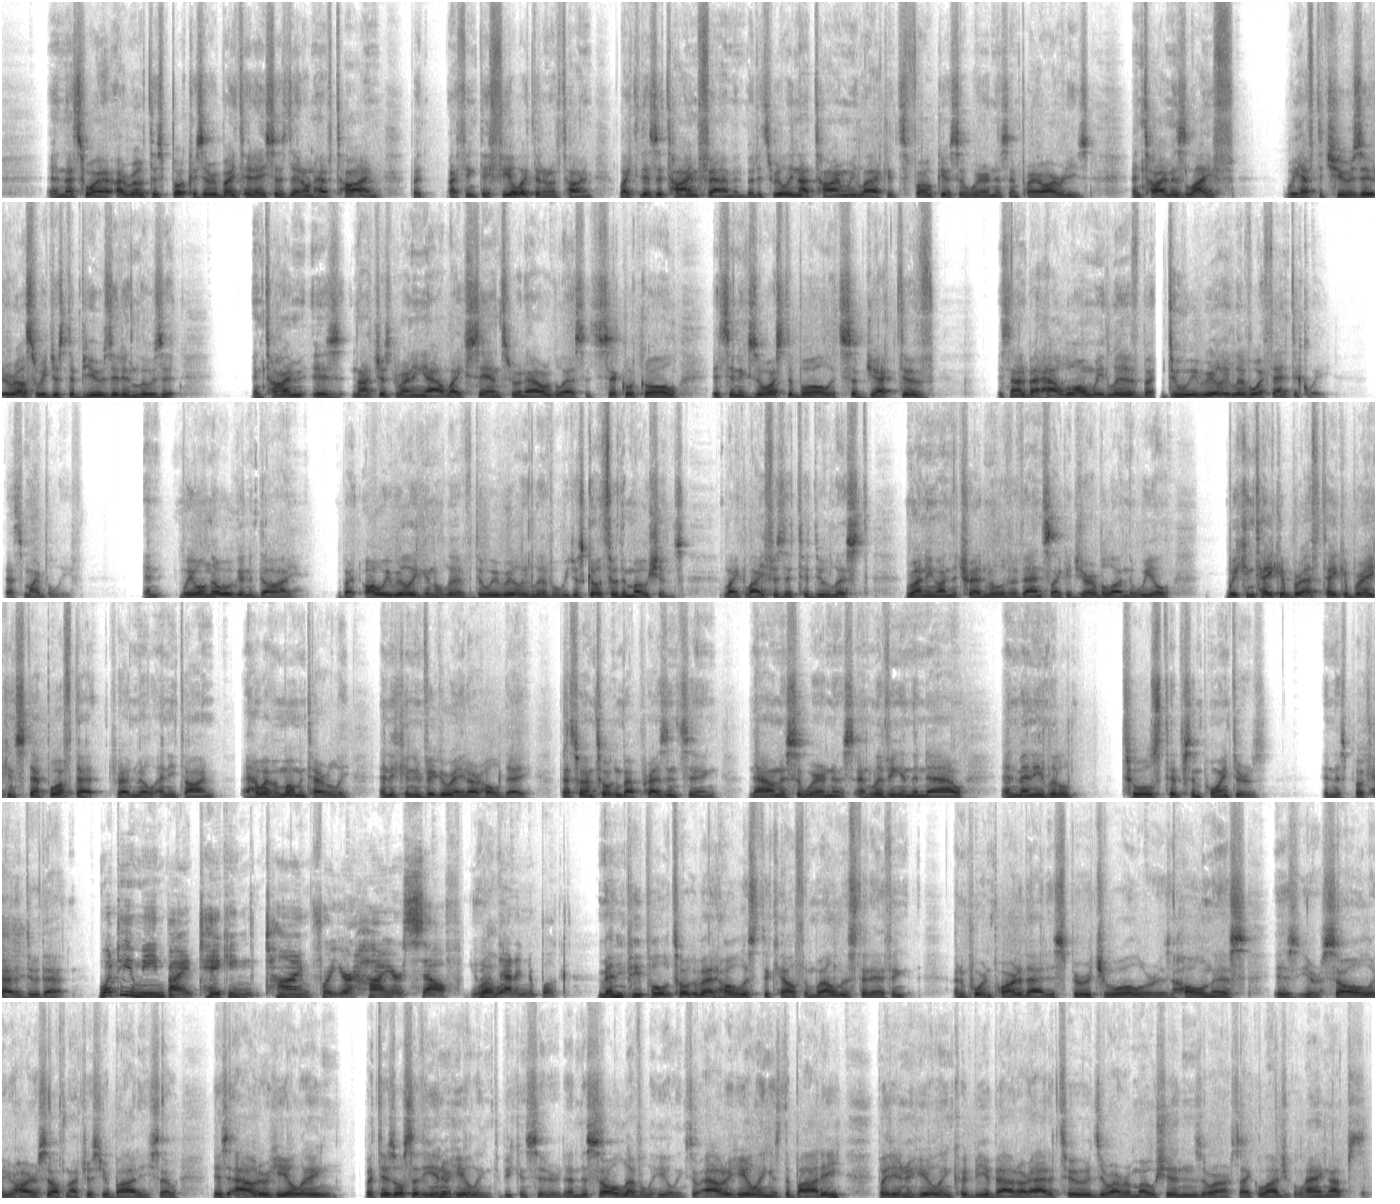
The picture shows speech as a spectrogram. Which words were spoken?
And that's why I wrote this book, because everybody today says they don't have time, but I think they feel like they don't have time, like there's a time famine, but it's really not time we lack, it's focus, awareness, and priorities. And time is life. We have to choose it, or else we just abuse it and lose it. And time is not just running out like sand through an hourglass, it's cyclical, it's inexhaustible, it's subjective. It's not about how long we live, but do we really live authentically? That's my belief. And we all know we're going to die, but are we really going to live? Do we really live, or we just go through the motions? Like life is a to do list, running on the treadmill of events like a gerbil on the wheel. We can take a breath, take a break, and step off that treadmill anytime, however momentarily, and it can invigorate our whole day. That's why I'm talking about presencing, nowness awareness and living in the now, and many little tools, tips, and pointers in this book how to do that. What do you mean by taking time for your higher self? You well, have that in your book. Many people talk about holistic health and wellness today. I think an important part of that is spiritual or is wholeness, is your soul or your higher self, not just your body. So there's outer healing, but there's also the inner healing to be considered and the soul level healing. So, outer healing is the body, but inner healing could be about our attitudes or our emotions or our psychological hangups,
